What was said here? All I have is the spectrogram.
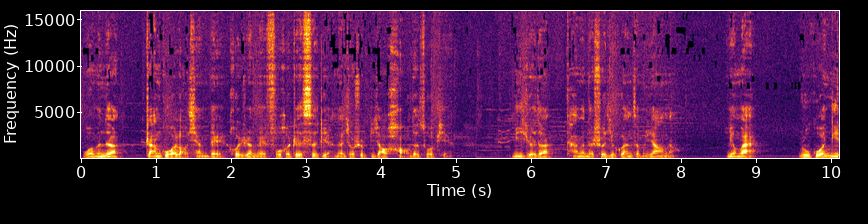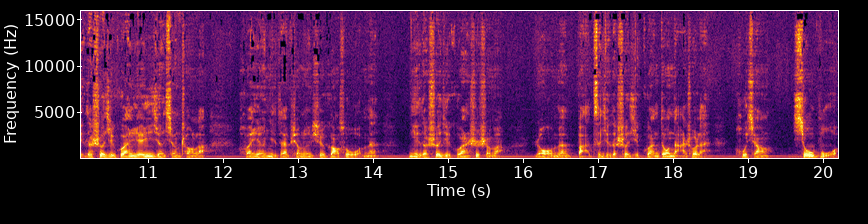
我们的战国老前辈会认为，符合这四点的就是比较好的作品。你觉得他们的设计观怎么样呢？另外，如果你的设计观也已经形成了。欢迎你在评论区告诉我们你的设计观是什么，让我们把自己的设计观都拿出来，互相修补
